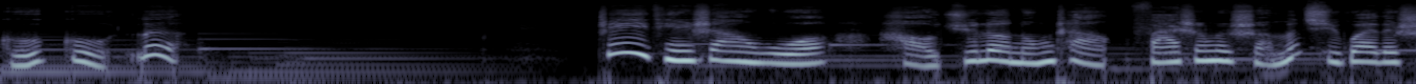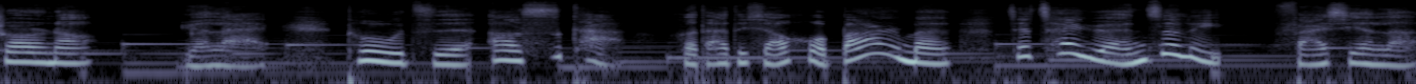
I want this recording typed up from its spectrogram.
古古乐》。这一天上午，好居乐农场发生了什么奇怪的事儿呢？原来，兔子奥斯卡和他的小伙伴们在菜园子里发现了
